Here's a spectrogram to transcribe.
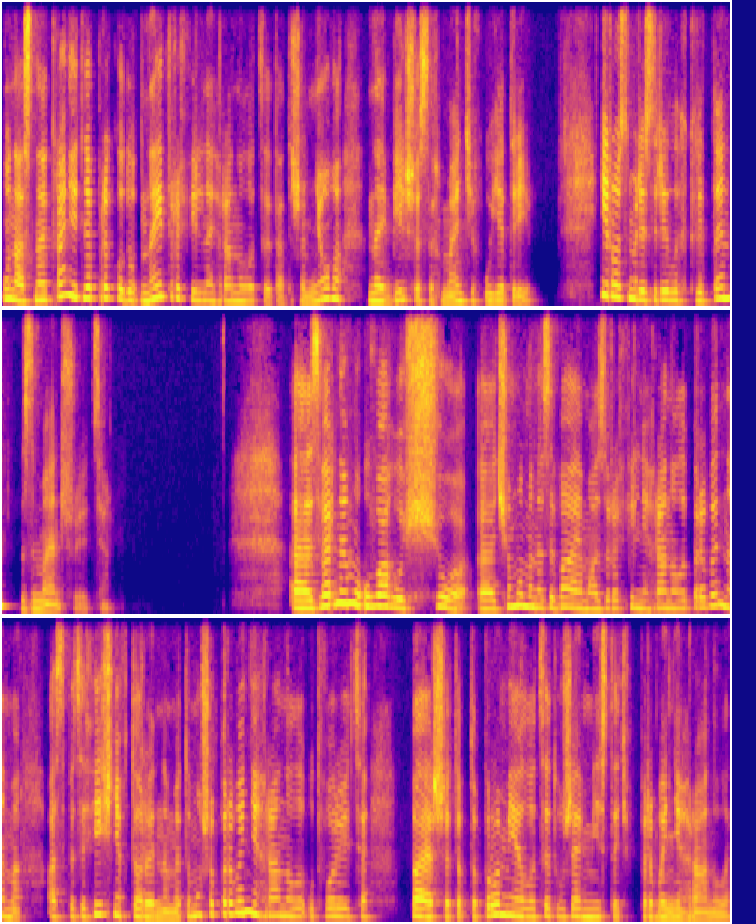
У нас на екрані, для прикладу, нейтрофільний гранулоцит, адже в нього найбільше сегментів у ядрі і розміри зрілих клітин зменшуються. Е, звернемо увагу, що е, чому ми називаємо азурофільні гранули первинними, а специфічні вторинними, тому що первинні гранули утворюються перше, тобто промієлоцит вже містить первинні гранули.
